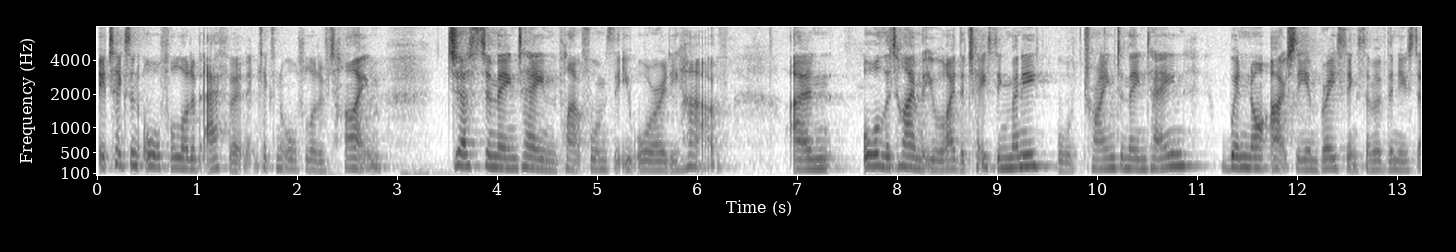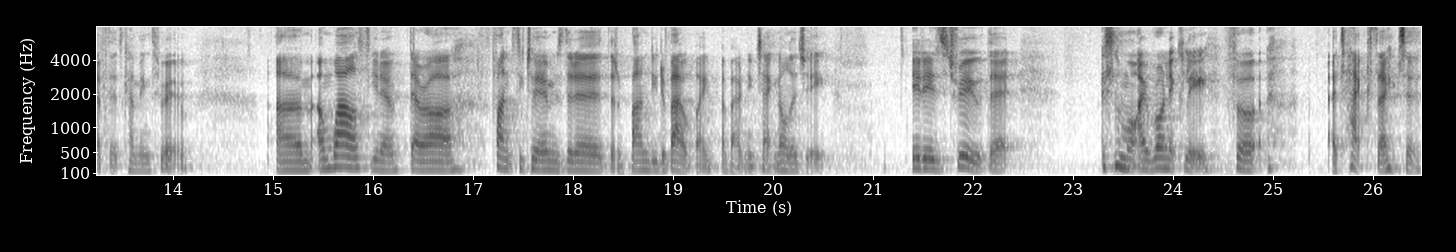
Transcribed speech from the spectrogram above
It takes an awful lot of effort, it takes an awful lot of time just to maintain the platforms that you already have. And all the time that you're either chasing money or trying to maintain, we're not actually embracing some of the new stuff that's coming through. Um, and whilst, you know, there are fancy terms that are, that are bandied about by, about new technology, it is true that, somewhat ironically, for a tech sector,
